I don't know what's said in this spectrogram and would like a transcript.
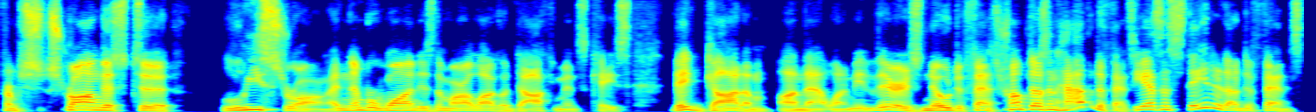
from strongest to least strong. And number one is the Mar-a-Lago documents case. They've got him on that one. I mean, there is no defense. Trump doesn't have a defense. He hasn't stated a defense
